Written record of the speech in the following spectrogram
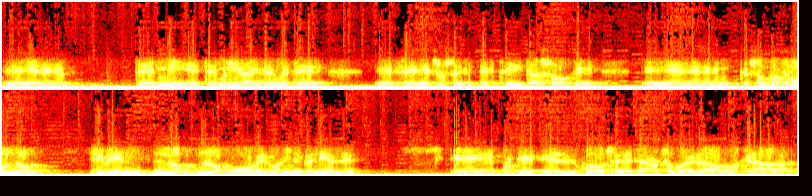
eh, te, eh, mira y te mete ese- esos esteritazos que, eh, que son profundos. Si bien no, no jugó bien con Independiente, eh, porque el juego se desarrolló por el lado, más que nada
